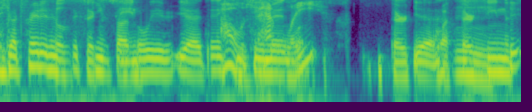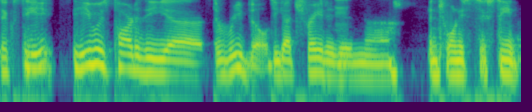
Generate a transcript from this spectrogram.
He got traded in Till 16, so I believe. Yeah, I think Oh, he was came that in late? Thir- Yeah. what, 13 to 16? He, he was part of the uh, the rebuild. He got traded in uh, in 2016.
